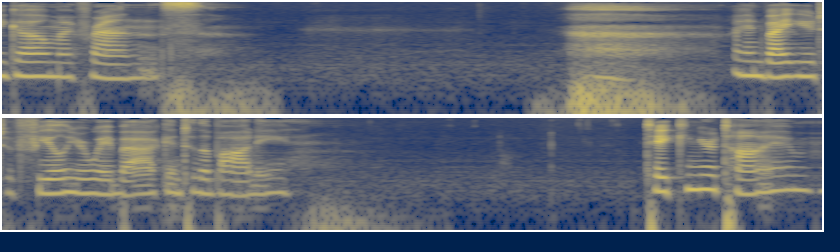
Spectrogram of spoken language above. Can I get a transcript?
We go, my friends. I invite you to feel your way back into the body, taking your time,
